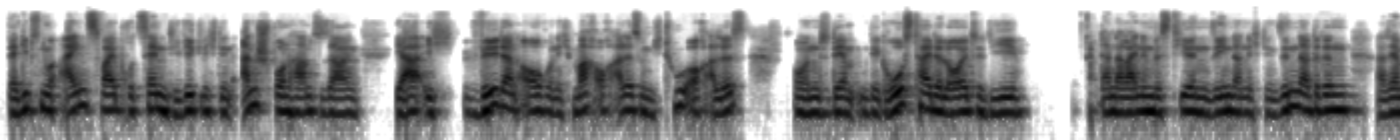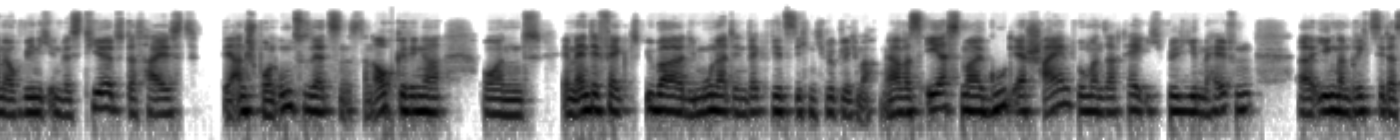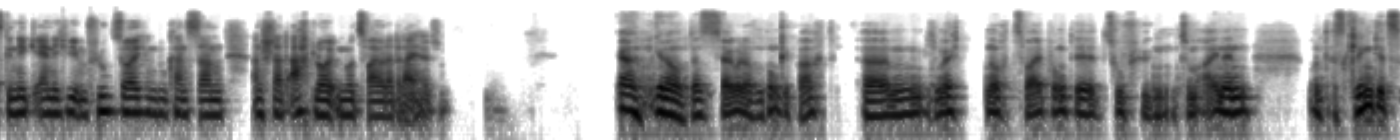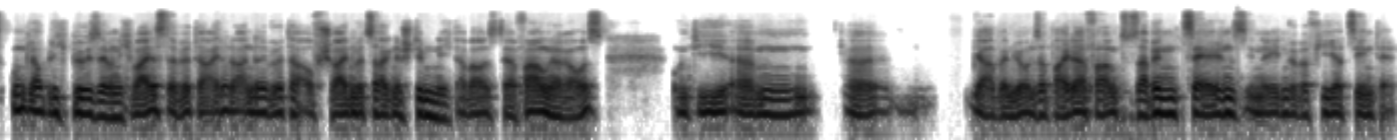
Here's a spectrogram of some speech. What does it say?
da gibt es nur ein, zwei Prozent, die wirklich den Ansporn haben zu sagen, ja, ich will dann auch und ich mache auch alles und ich tue auch alles. Und der, der Großteil der Leute, die dann da rein investieren, sehen dann nicht den Sinn da drin. Also sie haben ja auch wenig investiert. Das heißt, der Ansporn umzusetzen ist dann auch geringer. Und im Endeffekt über die Monate hinweg wird es dich nicht glücklich machen. Ja, was erstmal gut erscheint, wo man sagt, hey, ich will jedem helfen, äh, irgendwann bricht dir das Genick, ähnlich wie im Flugzeug, und du kannst dann anstatt acht Leuten nur zwei oder drei helfen. Ja, genau, das ist sehr gut auf den Punkt gebracht. Ähm, ich möchte noch zwei Punkte zufügen. Zum einen, und das klingt jetzt unglaublich böse, und ich weiß, da wird der ein oder andere wird da aufschreien, wird sagen, das stimmt nicht, aber aus der Erfahrung heraus und die, ähm, äh, ja, wenn wir unsere beide Erfahrungen zusammenzählen, reden wir über vier Jahrzehnte.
